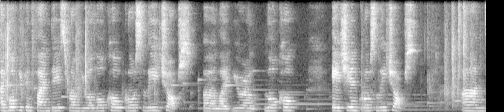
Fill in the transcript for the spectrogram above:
I hope you can find this from your local grocery shops, uh, like your local Asian grocery shops. And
